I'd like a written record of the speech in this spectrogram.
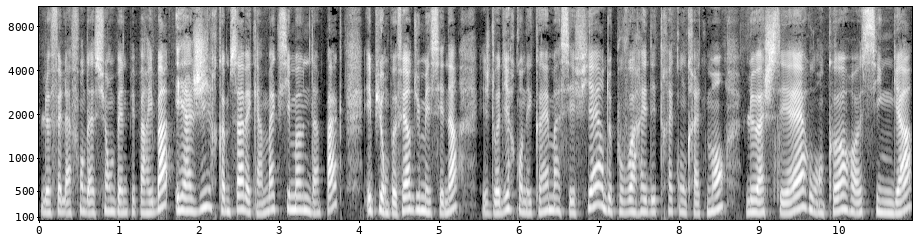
le fait la Fondation BNP Paribas, et agir comme ça avec un maximum d'impact. Et puis, on peut faire du mécénat. Et je dois dire qu'on est quand même assez fiers de pouvoir aider très concrètement le HCR ou encore euh, Singa.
